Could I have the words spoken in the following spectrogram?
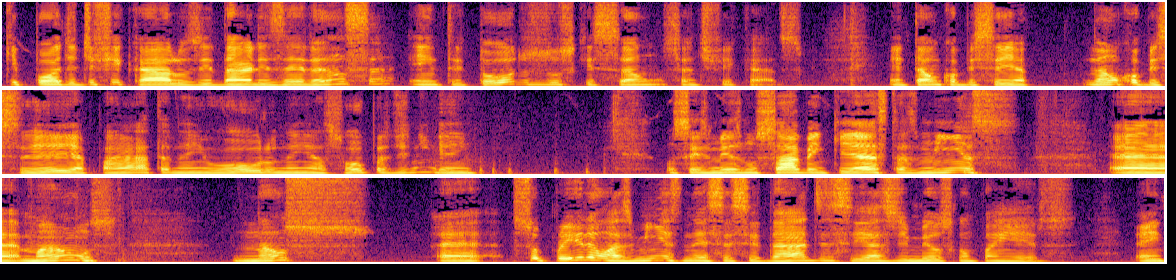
que pode edificá-los e dar-lhes herança entre todos os que são santificados. Então cobicei a, não cobicei a prata, nem o ouro, nem as roupas de ninguém. Vocês mesmos sabem que estas minhas é, mãos não é, supriram as minhas necessidades e as de meus companheiros. Em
